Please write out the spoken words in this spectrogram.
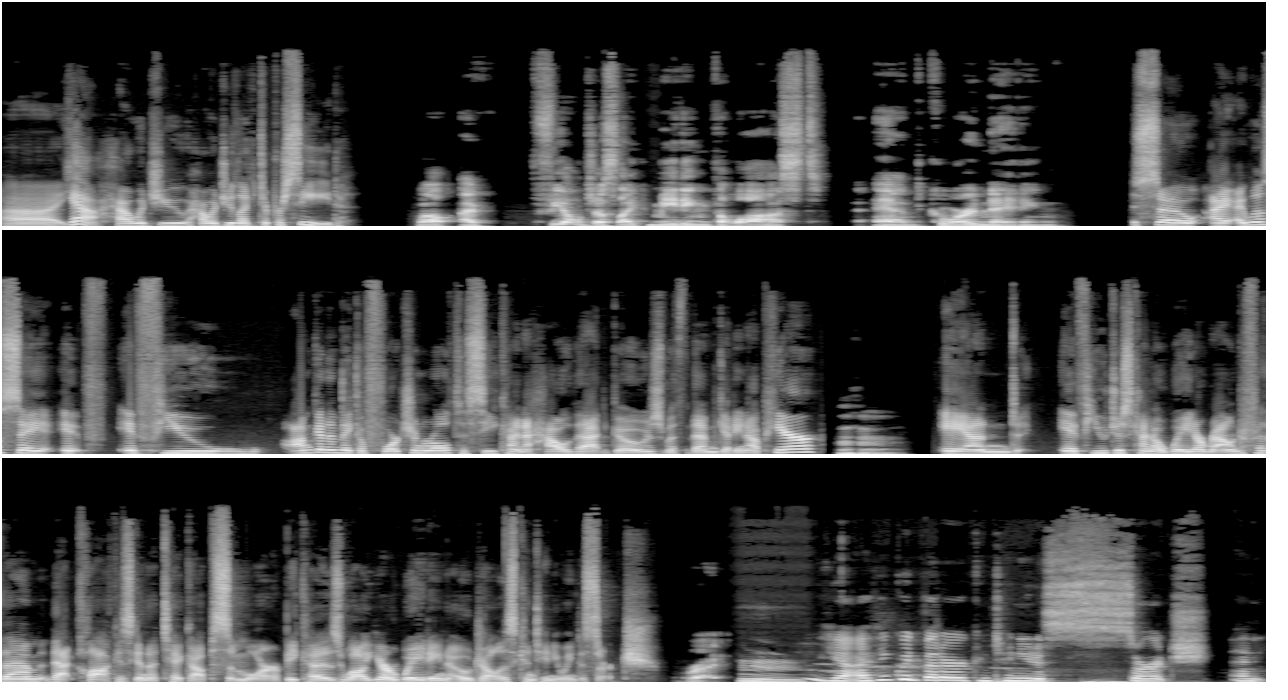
uh, yeah, how would you how would you like to proceed? Well, I feel just like meeting the lost and coordinating. So I, I will say if if you I'm gonna make a fortune roll to see kind of how that goes with them getting up here. hmm And if you just kind of wait around for them, that clock is going to tick up some more because while you're waiting, Ojal is continuing to search. Right. Hmm. Yeah, I think we'd better continue to search and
